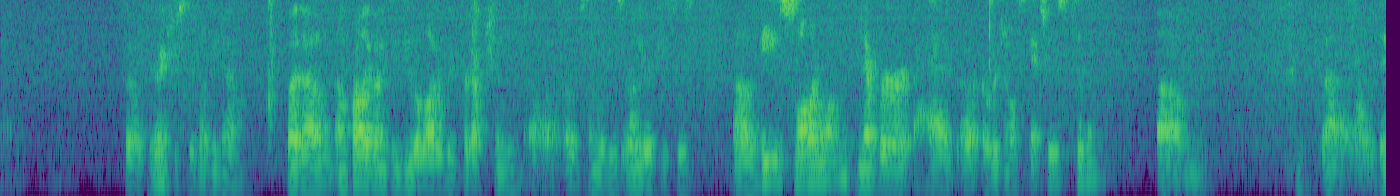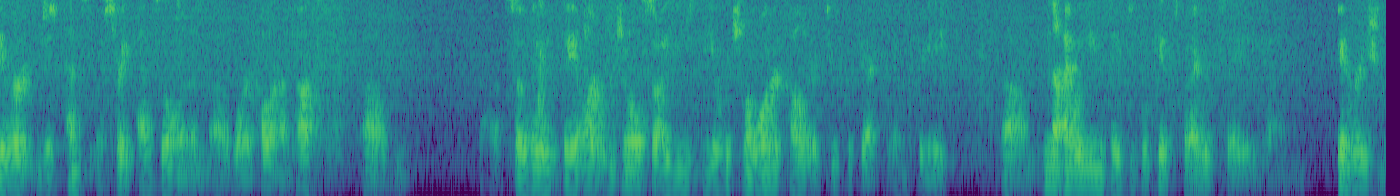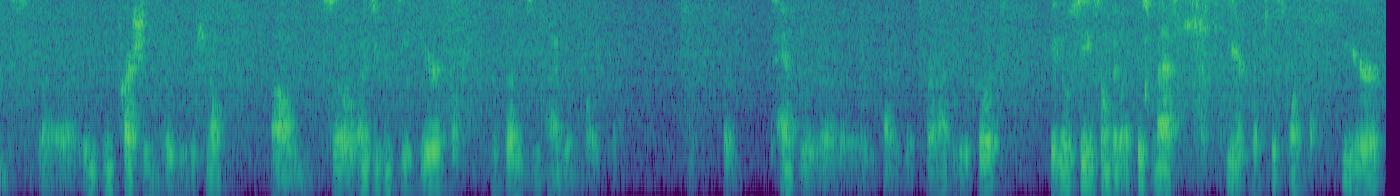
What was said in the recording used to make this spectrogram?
so if you're interested, let me know. But um, I'm probably going to do a lot of reproduction uh, of some of these earlier pieces. Uh, these smaller ones never had original sketches to them. Um, uh, they were just pencil, straight pencil and uh, watercolor on top. Um, uh, so they, they are original, so I used the original watercolor to project and create, um, no, I wouldn't even say duplicates, but I would say um, iterations, uh, impressions of the original. Um, so as you can see here, I've done some kind of like uh, a tamper, kind of experimental with acrylics. But you'll see something like this mask here, like this one here,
